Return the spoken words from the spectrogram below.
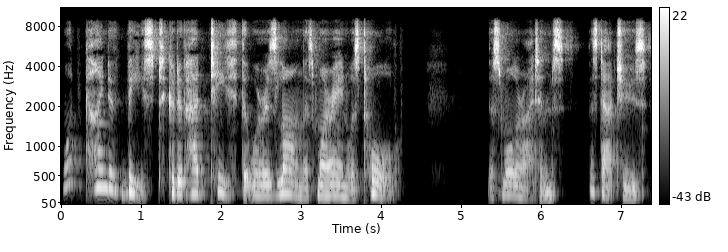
What kind of beast could have had teeth that were as long as Moiraine was tall? The smaller items, the statues,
